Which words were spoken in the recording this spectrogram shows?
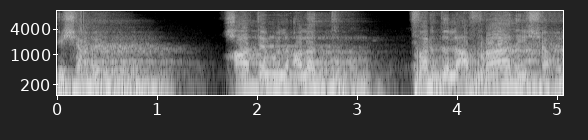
হিসাবে, খাতেমুল আলদ, ফরদুল আফরাদ হিসাবে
